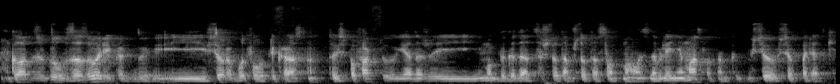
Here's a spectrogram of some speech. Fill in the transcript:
вкладыш был в зазоре, как бы, и все работало прекрасно. То есть, по факту, я даже и не мог догадаться, что там что-то сломалось. Давление масла, там, как бы, все, все в порядке.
